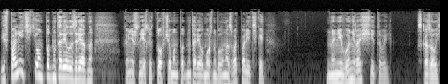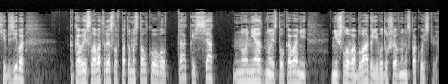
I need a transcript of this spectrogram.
и в политике он поднаторел изрядно. Конечно, если то, в чем он поднаторел, можно было назвать политикой. «На него не рассчитывай», — сказал Хибзиба. Каковые слова Треслов потом истолковывал так и сяк, но ни одно из толкований не шло во благо его душевному спокойствию.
